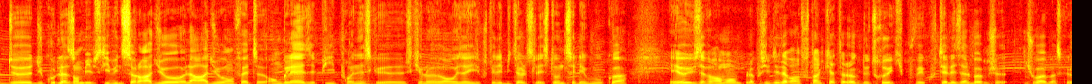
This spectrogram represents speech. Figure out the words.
De, du coup de la Zambie parce qu'il y avait une seule radio la radio en fait euh, anglaise et puis ils prenaient ce qu'ils ils écoutaient les Beatles les Stones et les Who quoi et eux ils avaient vraiment la possibilité d'avoir tout un catalogue de trucs ils pouvaient écouter les albums tu vois parce que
